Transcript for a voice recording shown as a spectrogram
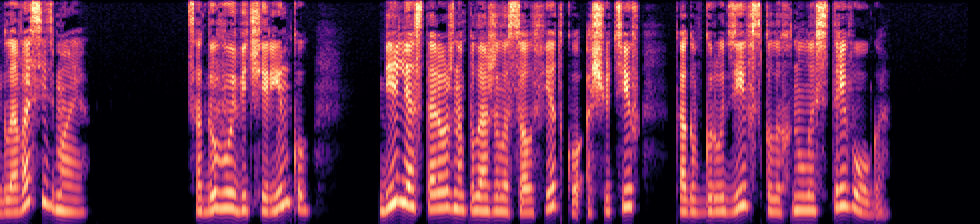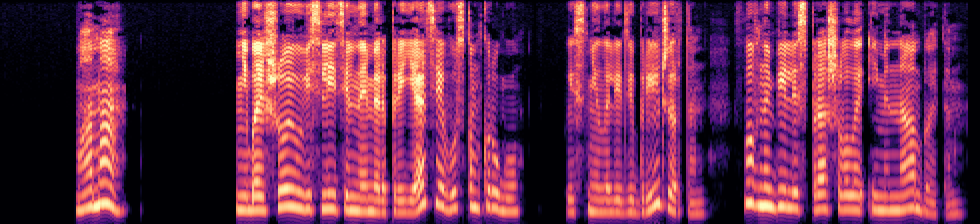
Глава седьмая. Садовую вечеринку Билли осторожно положила салфетку, ощутив, как в груди всколыхнулась тревога. «Мама!» «Небольшое увеселительное мероприятие в узком кругу», — пояснила леди Бриджертон, словно Билли спрашивала именно об этом.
